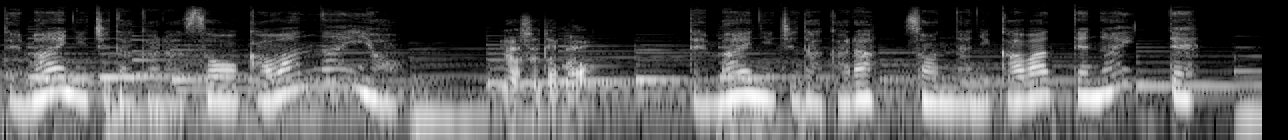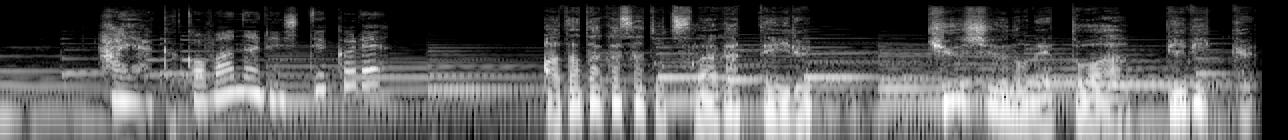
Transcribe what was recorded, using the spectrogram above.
で毎日だからそう変わんないよ。痩せたか？で毎日だからそんなに変わってないって。早く子離れしてくれ。暖かさとつながっている。九州のネットはビビック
